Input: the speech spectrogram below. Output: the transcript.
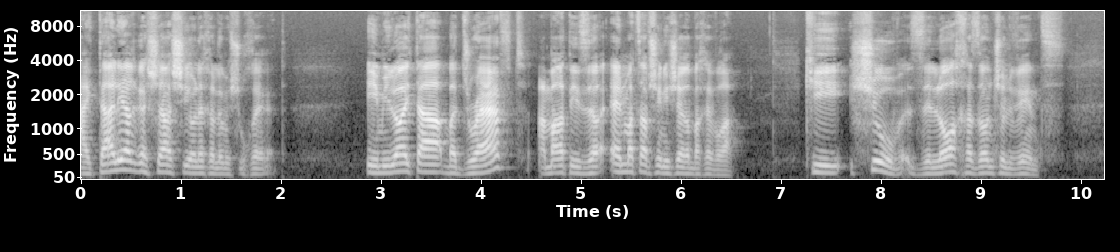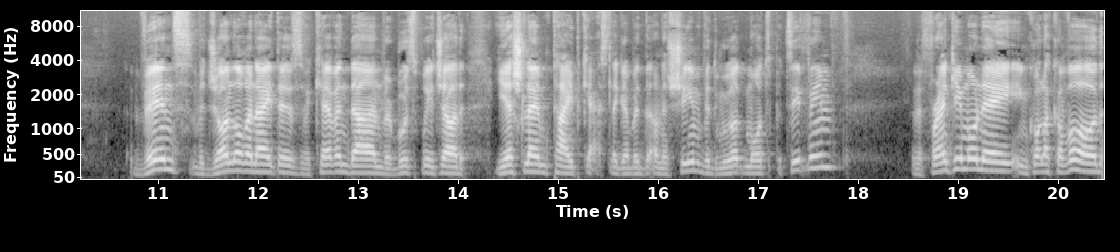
הייתה לי הרגשה שהיא הולכת למשוחררת. אם היא לא הייתה בדראפט, אמרתי אין מצב שהיא נשארת בחברה. כי שוב, זה לא החזון של וינס. וינס וג'ון לורנייטס וקווין דאן וברוס פריצ'ארד יש להם typecast לגבי אנשים ודמויות מאוד ספציפיים ופרנקי מוני עם כל הכבוד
